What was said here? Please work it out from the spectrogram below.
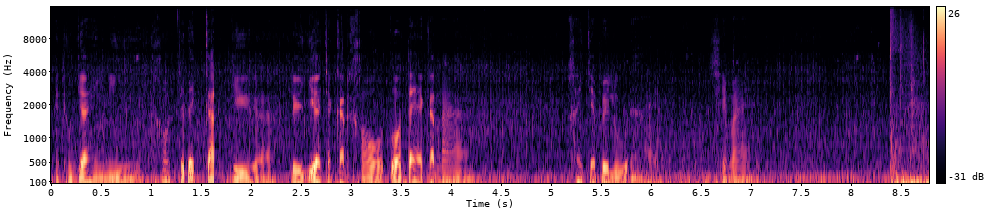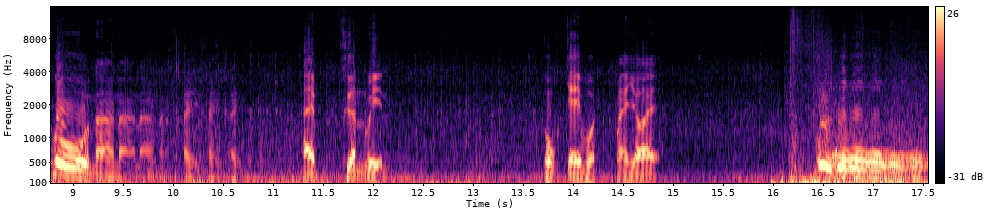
ในทุ่งหญ้าแห่งนี้เขาจะได้กัดเหยื่อ หรือเหยื่อจะกัดเขาตัวแตกกันนะ ใครจะไปรู้ได้ ใช่ไหมโอ้หน้าหน้าน่าน้าใครใครใครไอ้เลื่อนเวนตกใจหมดไม่ย้อย โอ้โอ้โอ้โอ้โอ้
